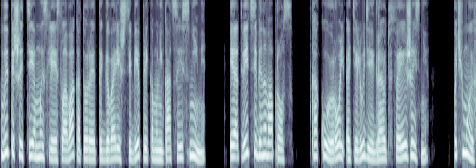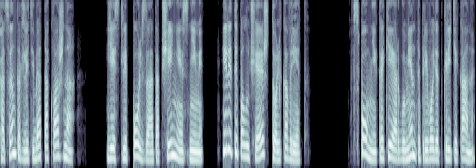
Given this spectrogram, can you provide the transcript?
Выпиши те мысли и слова, которые ты говоришь себе при коммуникации с ними. И ответь себе на вопрос, какую роль эти люди играют в твоей жизни? Почему их оценка для тебя так важна? Есть ли польза от общения с ними, или ты получаешь только вред? Вспомни, какие аргументы приводят критиканы.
